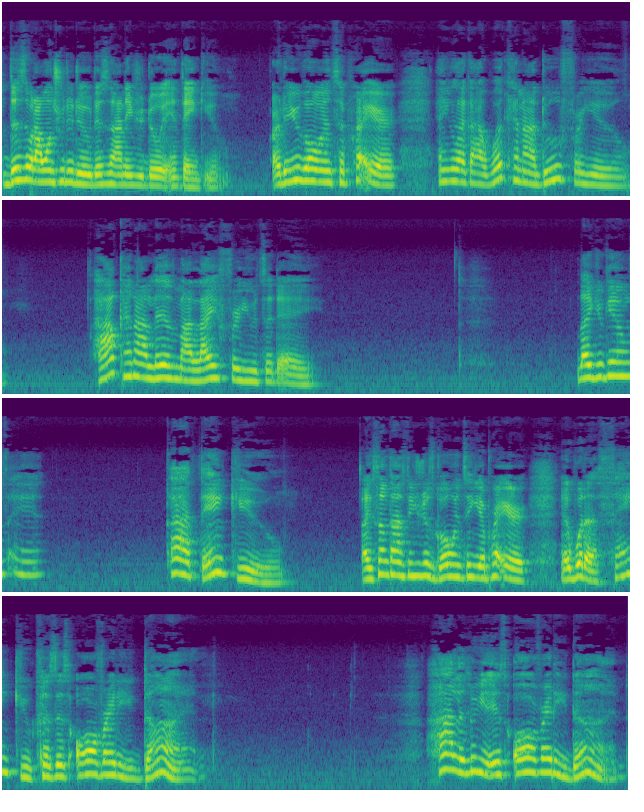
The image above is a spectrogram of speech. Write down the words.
This is what I want you to do, this is how I need you to do it, and thank you? Or do you go into prayer and you're like, God, what can I do for you? How can I live my life for you today? Like, you get what I'm saying? God, thank you. Like, sometimes you just go into your prayer and with a thank you because it's already done. Hallelujah. It's already done.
